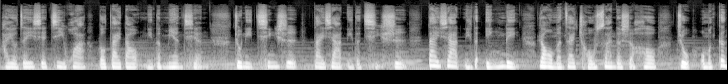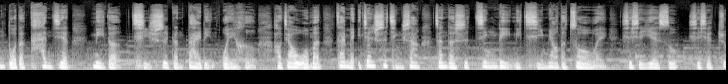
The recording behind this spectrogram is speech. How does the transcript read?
还有这一些计划，都带到你的面前。主，你亲自带下你的启示，带下你的引领，让我们在筹算的时候，主，我们更多的看见你的启示跟带领为何，好叫我们在每一件事情上，真的是经历你奇妙的作为。谢谢耶稣，谢谢主。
